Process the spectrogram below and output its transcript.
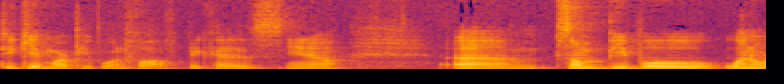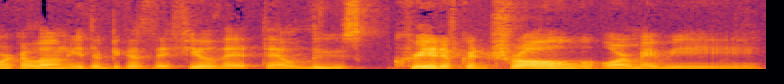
to get more people involved because you know. Um, some people want to work alone either because they feel that they'll lose creative control or maybe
